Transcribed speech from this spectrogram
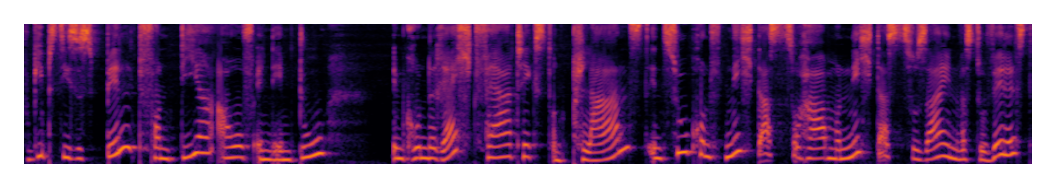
Du gibst dieses Bild von dir auf, in dem du im Grunde rechtfertigst und planst, in Zukunft nicht das zu haben und nicht das zu sein, was du willst,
